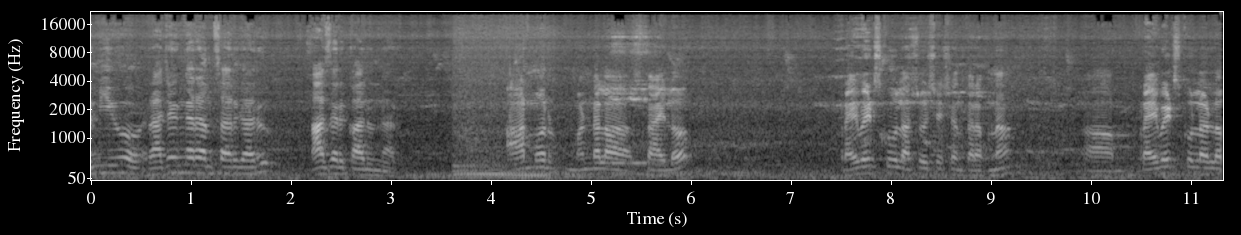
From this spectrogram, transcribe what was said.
ఎంఈఓ రాజగంగారాం సార్ గారు హాజరు కానున్నారు. ఆర్మూర్ మండల స్థాయిలో ప్రైవేట్ స్కూల్ అసోసియేషన్ తరఫున ప్రైవేట్ స్కూళ్ళల్లో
